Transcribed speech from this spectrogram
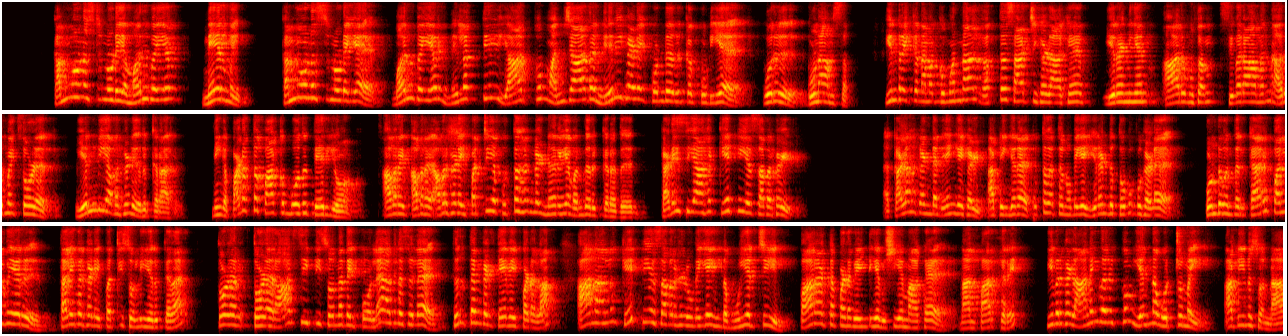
கம்யூனிஸ்டினுடைய மறுபெயர் நேர்மை. கம்யூனிஸ்டினுடைய மறுபெயர் நிலத்தில் யாருக்கும் அஞ்சாத நெறிகளை கொண்டு இருக்கக்கூடிய ஒரு குணாம்சம். இன்றைக்கு நமக்கு முன்னால் ரத்த சாட்சிகளாக இரணியன் ஆறுமுகம் சிவராமன் அருமை தோழர் என்பி அவர்கள் இருக்கிறார்கள். நீங்க படத்தை பார்க்கும்போது தெரியும். அவரை அவரை அவர்களை பற்றிய புத்தகங்கள் நிறைய வந்திருக்கிறது. கடைசியாக கேபிஎஸ் அவர்கள் களம் கண்ட வேங்கைகள் அப்படிங்கிற புத்தகத்தினுடைய இரண்டு தொகுப்புகளை கொண்டு வந்திருக்காரு. பல்வேறு தலைவர்களை பற்றி சொல்லி இருக்கிறார். தோழர் தோழர் ஆர்சிபி சொன்னதை போல அதுல சில திருத்தங்கள் தேவைப்படலாம். ஆனாலும் கே. பி. எஸ். அவர்களுடைய இந்த முயற்சி பாராட்டப்பட வேண்டிய விஷயமாக நான் பார்க்கிறேன். இவர்கள் அனைவருக்கும் என்ன ஒற்றுமை அப்படின்னு சொன்னா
